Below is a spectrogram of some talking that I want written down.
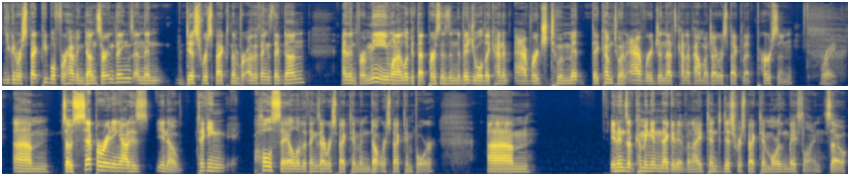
you can respect people for having done certain things and then disrespect them for other things they've done. And then for me, when I look at that person as an individual, they kind of average to admit they come to an average, and that's kind of how much I respect that person. Right. Um, so separating out his, you know, taking wholesale of the things I respect him and don't respect him for, um, it ends up coming in negative, and I tend to disrespect him more than baseline. So,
